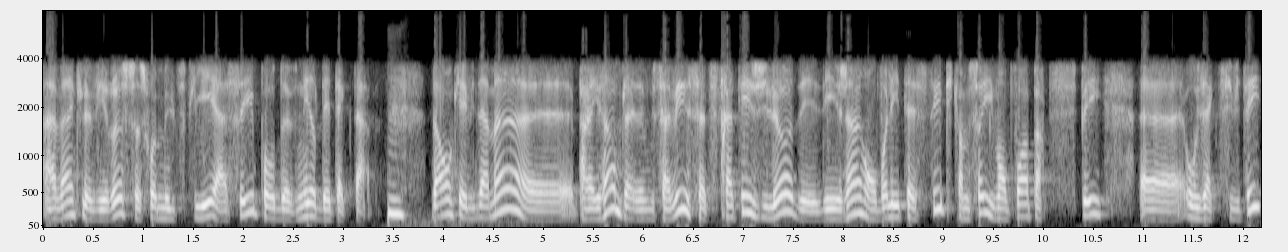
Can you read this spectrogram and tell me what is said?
avant que le virus se soit multiplié assez pour devenir détectable. Hmm. Donc évidemment, euh, par exemple, vous savez cette stratégie là des, gens, on va les tester puis comme ça ils vont pouvoir participer euh, aux activités.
